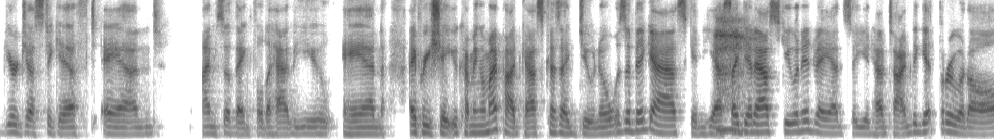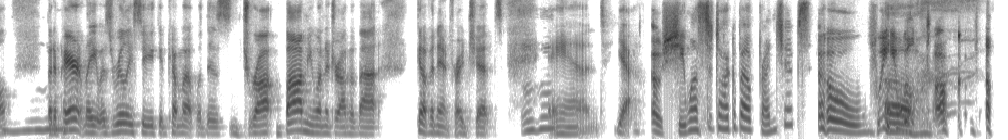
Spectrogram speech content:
you're just a gift and I'm so thankful to have you. And I appreciate you coming on my podcast because I do know it was a big ask. And yes, I did ask you in advance so you'd have time to get through it all. Mm-hmm. But apparently it was really so you could come up with this drop bomb you want to drop about covenant friendships. Mm-hmm. And yeah. Oh, she wants to talk about friendships? Oh, we oh. will talk about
